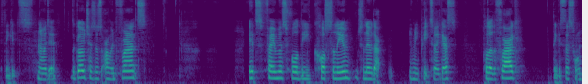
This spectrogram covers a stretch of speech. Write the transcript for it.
I think it's, no idea. The Go Jetters are in France. It's famous for the Cosmoleum, which know that, I mean pizza, I guess. Colour the flag. I think it's this one.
